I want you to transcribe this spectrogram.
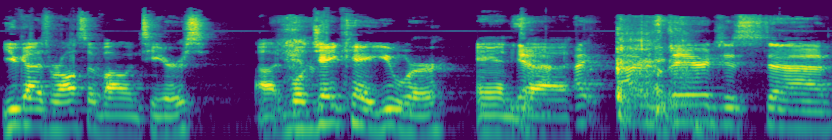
you guys were also volunteers. Uh, well, J.K. you were, and Yeah, uh, I, I was there just uh,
